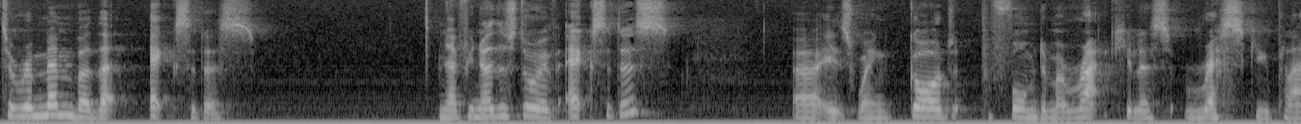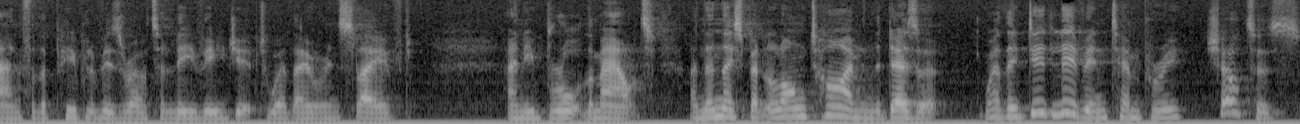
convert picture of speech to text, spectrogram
to remember the Exodus. Now, if you know the story of Exodus, uh, it's when God performed a miraculous rescue plan for the people of Israel to leave Egypt, where they were enslaved, and He brought them out. And then they spent a long time in the desert, where they did live in temporary shelters,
